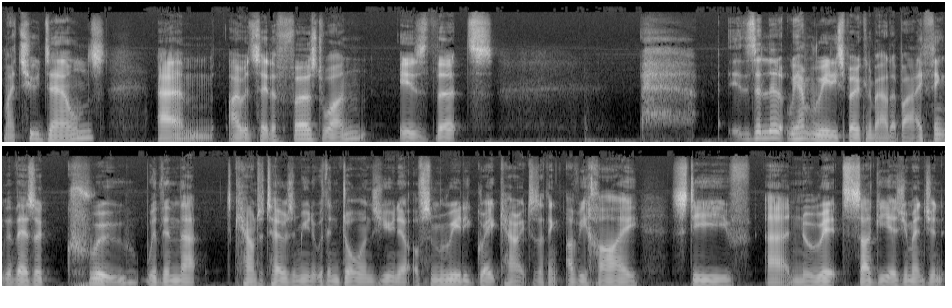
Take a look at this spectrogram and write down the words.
My two downs um, i would say the first one is that it's a little we haven't really spoken about it but i think that there's a crew within that counterterrorism unit within Doron's unit of some really great characters. I think avichai steve uh, nurit sagi as you mentioned.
